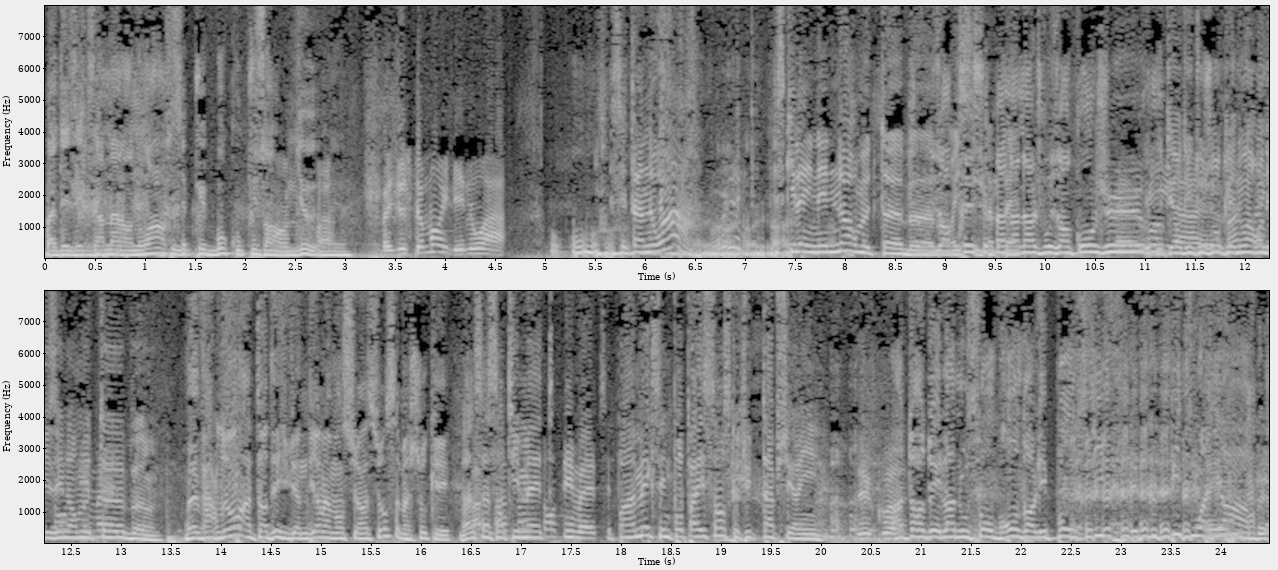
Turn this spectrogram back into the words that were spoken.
Bah, des examens en noir, c'est plus beaucoup plus ennuyeux. mais- Bah, justement, il est noir. C'est un noir Est-ce qu'il a une énorme tub, Je vous en Maurice, prie, plaît Nana, je vous en conjure. Écoutez, on dit toujours que les noirs ont des énormes tubs. Mais Pardon, attendez, il vient de dire la mensuration, ça m'a choqué. 25 cm. centimètres. C'est pas un mec, c'est une pompe à essence que tu te tapes, chérie. De quoi Attendez, là nous sombrons dans les poncifs les plus pitoyables.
